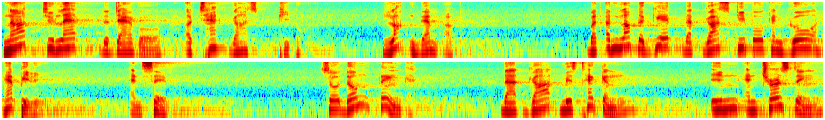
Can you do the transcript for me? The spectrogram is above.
Not to let the devil attack God's people, lock them up, but unlock the gate that God's people can go happily and safe. So don't think that God mistaken in entrusting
